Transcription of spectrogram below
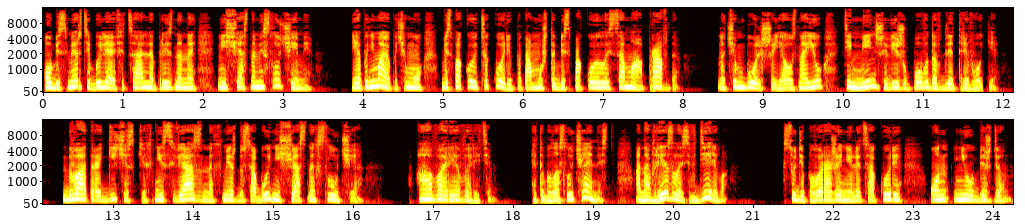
Обе смерти были официально признаны несчастными случаями. Я понимаю, почему беспокоится Кори, потому что беспокоилась сама, правда но чем больше я узнаю, тем меньше вижу поводов для тревоги. Два трагических, не связанных между собой несчастных случая. А авария в Эрите. Это была случайность. Она врезалась в дерево. Судя по выражению лица Кори, он не убежден.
